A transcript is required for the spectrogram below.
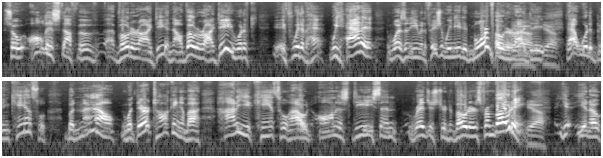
So all this stuff of uh, voter ID, and now voter ID would have if we'd have had we had it it wasn't even efficient we needed more voter yeah, id yeah. that would have been canceled. But now what they're talking about how do you cancel out honest decent registered voters from voting? Yeah. You, you know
